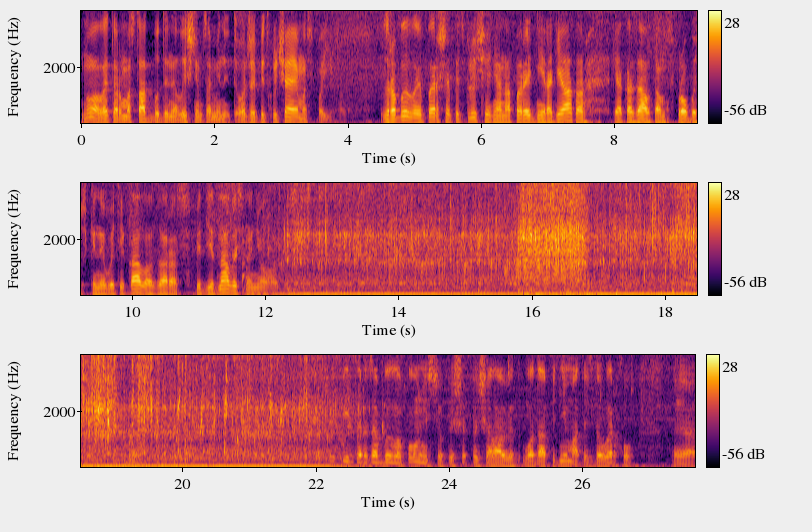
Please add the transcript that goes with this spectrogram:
Ну, але термостат буде не лишнім замінити. Отже, підключаємось, поїхали. Зробили перше підключення на передній радіатор. Я казав, там з пробочки не витікало. Зараз під'єднались на нього. Фільтр забило повністю, почала вода підніматись доверху. Е,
